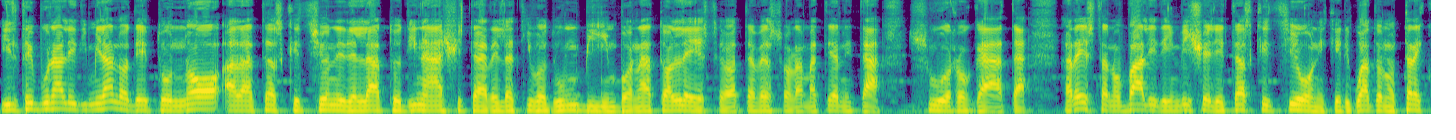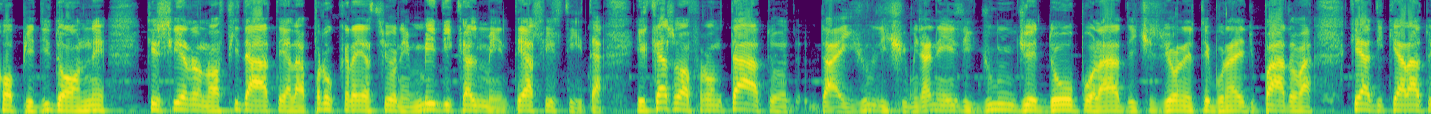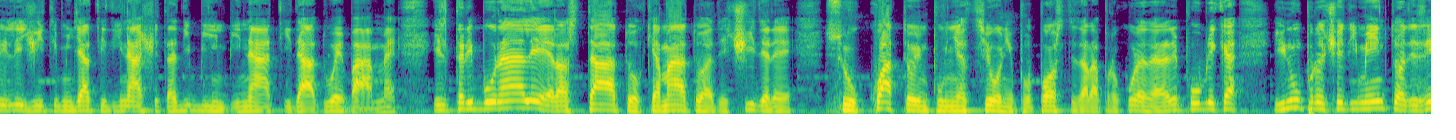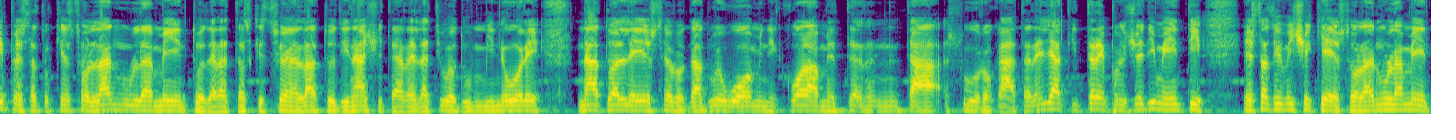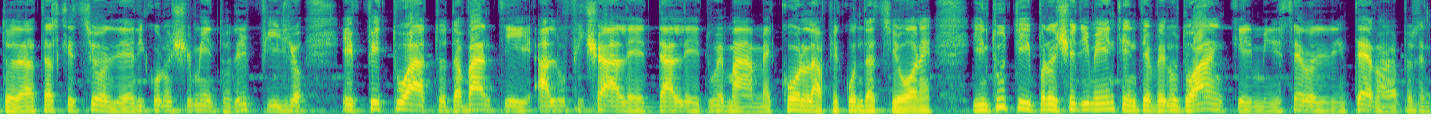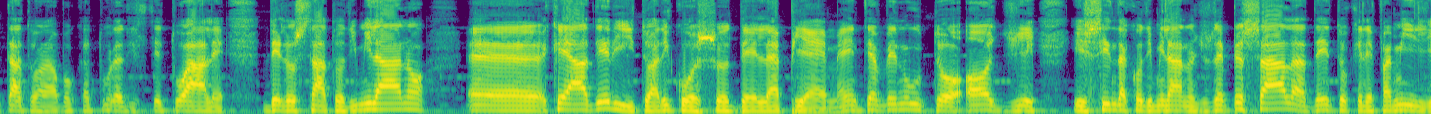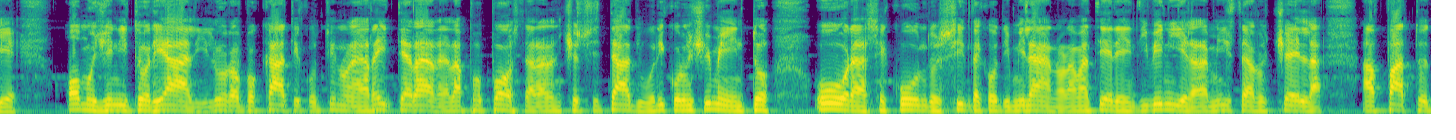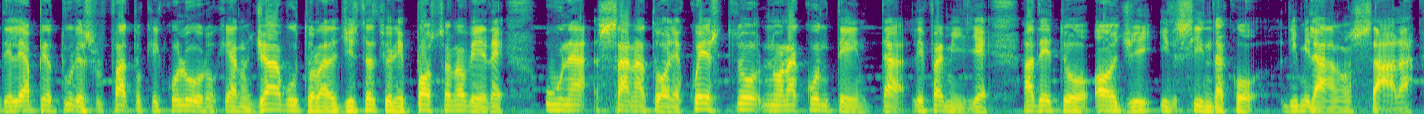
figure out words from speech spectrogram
Il Tribunale di Milano ha detto no alla trascrizione dell'atto di nascita relativo ad un bimbo nato all'estero attraverso la maternità surrogata. Restano valide invece le trascrizioni che riguardano tre coppie di donne che si erano affidate alla procreazione medica medicalmente assistita. Il caso affrontato dai giudici milanesi giunge dopo la decisione del Tribunale di Padova che ha dichiarato illegittimi gli atti di nascita di bimbi nati da due mamme. Il Tribunale era stato chiamato a decidere su quattro impugnazioni proposte dalla Procura della Repubblica. In un procedimento, ad esempio, è stato chiesto l'annullamento della trascrizione dell'atto di nascita relativo ad un minore nato all'estero da due uomini con la maternità surrogata. Negli altri tre procedimenti è stato invece chiesto l'annullamento della trascrizione del riconoscimento del figlio effettuato davanti all'ufficiale dalle due mamme con la fecondazione. In tutti i procedimenti è intervenuto anche il Ministero dell'Interno rappresentato dall'Avvocatura distrettuale dello Stato di Milano eh, che ha aderito al ricorso del PM. È intervenuto oggi il sindaco di Milano Giuseppe Sala, ha detto che le famiglie omogenitoriali, i loro avvocati continuano a reiterare la proposta, la necessità di un riconoscimento. Ora, secondo il sindaco di Milano, la materia è in divenire. La ministra Roccella ha fatto delle aperture sul fatto che coloro che hanno già avuto la registrazione possano avere una sanatoria. Questo non accontenta le famiglie, ha detto oggi il sindaco di Milano Sala.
